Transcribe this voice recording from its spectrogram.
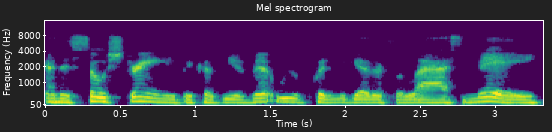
And it's so strange because the event we were putting together for last May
